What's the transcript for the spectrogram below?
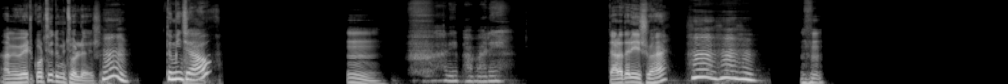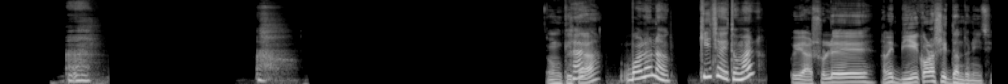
আমি ওয়েট করছি তুমি চলে এসো। হুম তুমি হুম। যাও। হুম। আরে বাবা রে তাড়াতাড়ি এসো হ্যাঁ? হুম হুম হুম। হুম। আহ, অঙ্কিতা? বলো না কি চাই তোমার? ওই আসলে আমি বিয়ে করার সিদ্ধান্ত নিয়েছি।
